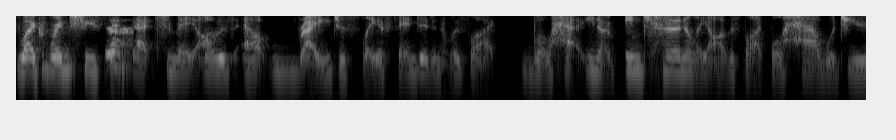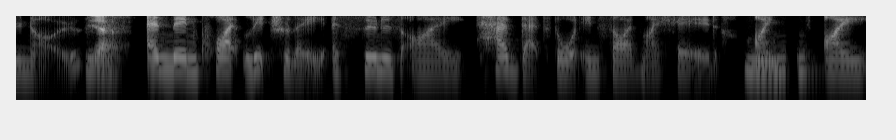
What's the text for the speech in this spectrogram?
Like when she said yeah. that to me, I was outrageously offended. And it was like, well, how, you know, internally, I was like, well, how would you know? Yeah. And then, quite literally, as soon as I had that thought inside my head, mm. I, I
